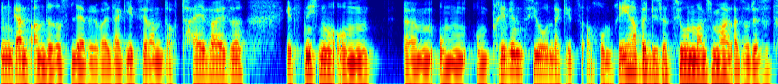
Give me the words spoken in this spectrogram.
ein ganz anderes Level, weil da geht es ja dann doch teilweise jetzt nicht nur um ähm, um, um Prävention, da geht es auch um Rehabilitation manchmal. Also das ist,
